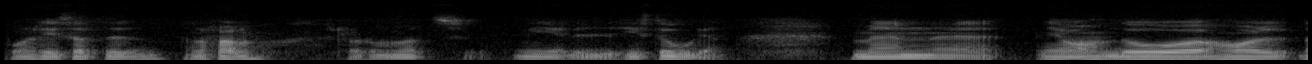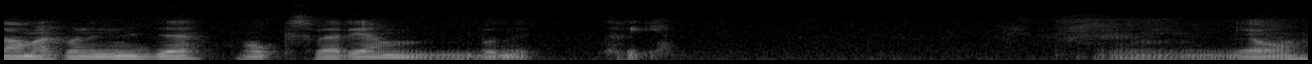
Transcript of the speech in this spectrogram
på den sista tiden i alla fall. Klart de har mötts mer i historien. Men eh, ja, då har Danmark vunnit 9 och Sverige har vunnit 3. Eh, ja,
